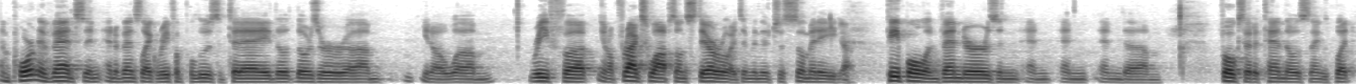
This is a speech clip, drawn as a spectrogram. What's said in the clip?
important events and, and events like Reefapalooza today. Those, those are um, you know, um, reef, uh, you know, frag swaps on steroids. I mean, there's just so many yeah. people and vendors and and and and um, folks that attend those things. But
